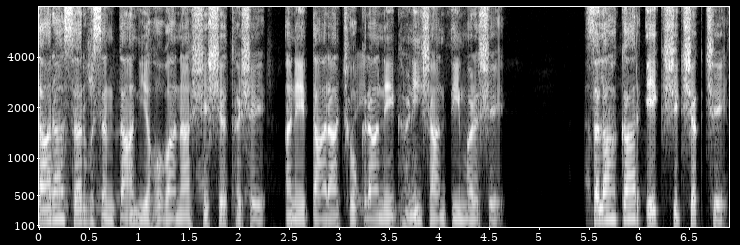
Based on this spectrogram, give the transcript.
તારા સર્વ સંતાન યહોવાના શિષ્ય થશે અને તારા છોકરાને ઘણી શાંતિ મળશે. સલાહકાર એક શિક્ષક છે.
